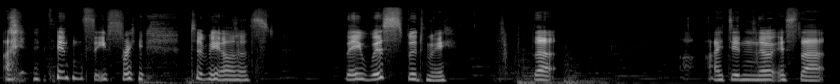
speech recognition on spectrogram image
I didn't see free, to be honest. They whispered me that I didn't notice that.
